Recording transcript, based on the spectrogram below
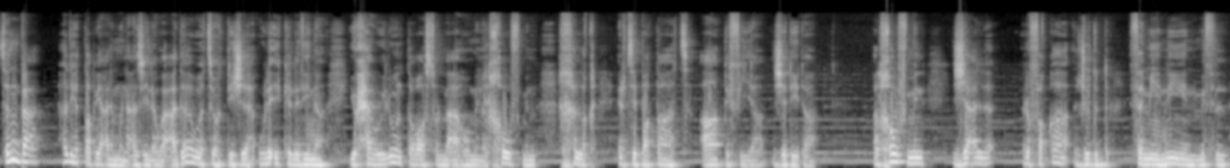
تنبع هذه الطبيعة المنعزلة وعداوته تجاه أولئك الذين يحاولون التواصل معه من الخوف من خلق ارتباطات عاطفية جديدة. الخوف من جعل رفقاء جدد ثمينين مثل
